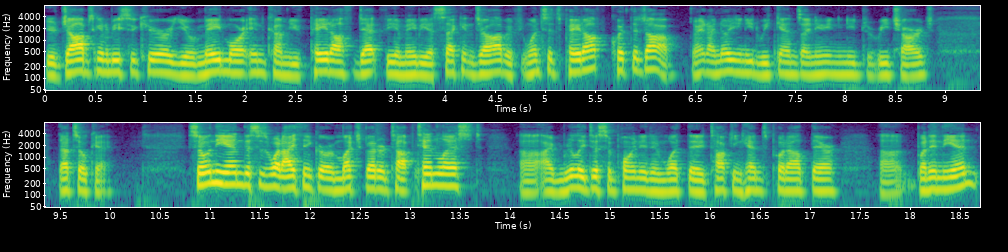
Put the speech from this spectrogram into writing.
Your job's going to be secure. You've made more income. You've paid off debt via maybe a second job. If once it's paid off, quit the job. Right? I know you need weekends. I know you need to recharge. That's okay. So in the end, this is what I think are a much better top 10 list. Uh, I'm really disappointed in what the Talking Heads put out there. Uh, but in the end,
